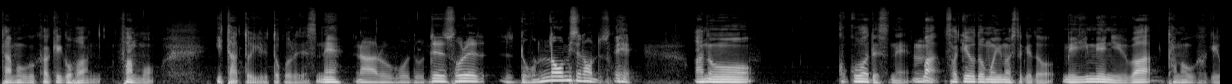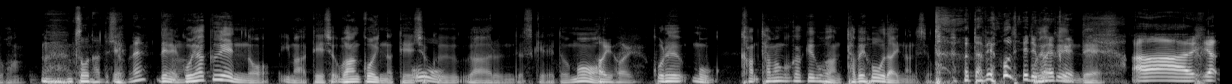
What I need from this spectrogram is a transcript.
卵かけご飯ファンもいたというところですね。なるほど。で、それ、どんなお店なんですか？ええ、あのーここはですね、うんまあ、先ほども言いましたけど、メインメニューは卵かけご飯うん そうなんでしょうね。でね、うん500円の今定食、ワンコインの定食があるんですけれども、はいはい。これ、もうか卵かけご飯食べ放題なんですよ。食べ放題で500 500円円。で、ああ、いや、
